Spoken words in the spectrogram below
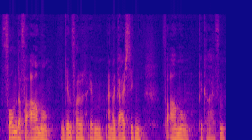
Form der Verarmung, in dem Fall eben einer geistigen Verarmung begreifen.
